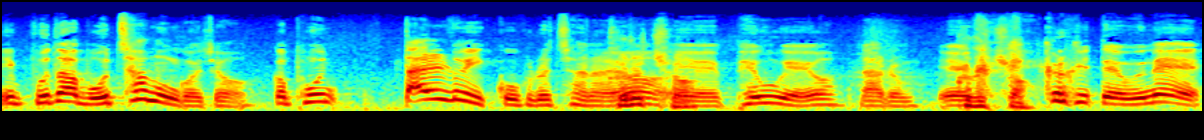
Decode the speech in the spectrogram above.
이 보다 못 참은 거죠. 그러니까 본 딸도 있고 그렇잖아요. 그렇죠. 예, 배우예요, 나름. 예, 그렇죠. 그렇기 때문에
